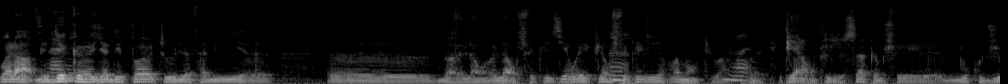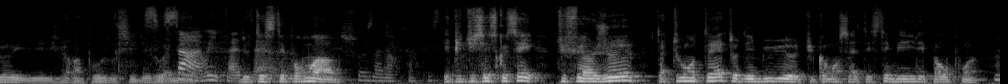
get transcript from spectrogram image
Voilà, mais dès qu'il y a des potes ou de la famille, euh, bah, là, on, là, on se fait plaisir, oui, et puis on se Mm. fait plaisir, vraiment, tu vois. Ouais. ouais. Et puis alors, en plus de ça, comme je fais beaucoup de jeux, je leur impose aussi des jeux à oui. de tester pour moi, hein. des choses à leur faire tester. Et puis tu sais ce que c'est, tu fais un jeu, tu as tout en tête, au début euh, tu commences à le tester, mais il n'est pas au point. Mm.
